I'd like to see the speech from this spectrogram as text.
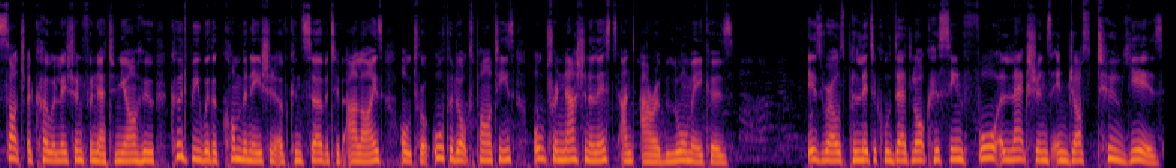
Such a coalition for Netanyahu could be with a combination of conservative allies, ultra Orthodox parties, ultra nationalists, and Arab lawmakers. Israel's political deadlock has seen four elections in just two years.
